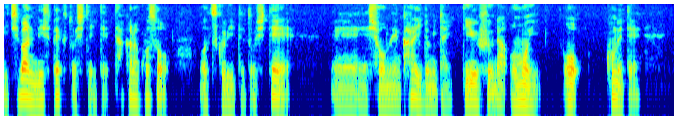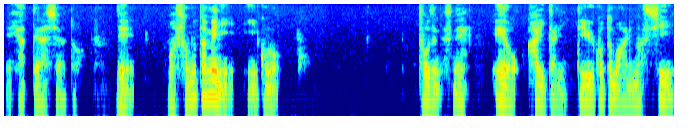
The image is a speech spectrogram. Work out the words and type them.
一番リスペクトしていて、だからこそ、作り手として、えー、正面から挑みたいっていうふうな思いを込めてやってらっしゃると。で、まあ、そのために、この、当然ですね、絵を描いたりっていうこともありますし、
